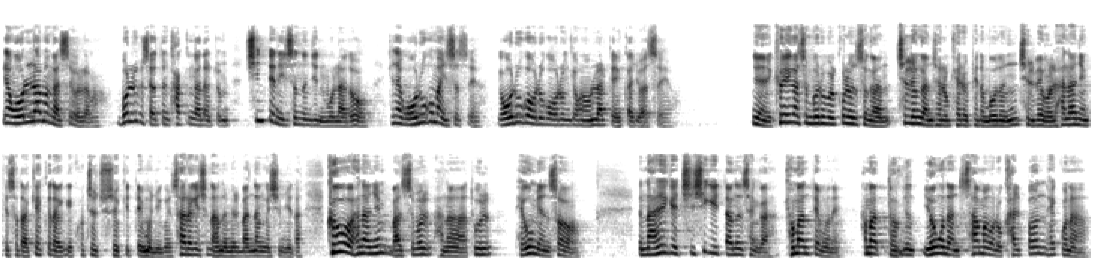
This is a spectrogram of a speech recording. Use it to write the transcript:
그냥 올라만 갔어요 올라만 모르겠어요 어떤 가끔가다 좀 신 때는 있었는지는 몰라도 그냥 오르고만 있었어요. 오르고 오르고 오른 경우는 올라갈 때까지 왔어요. 예, 교회 가서 무릎을 꿇는 순간 7년간 저를 괴롭히는 모든 질병을 하나님께서 다 깨끗하게 고쳐주셨기 때문이고 살아계신 하나님을 만난 것입니다. 그 하나님 말씀을 하나 둘 배우면서 나에게 지식이 있다는 생각, 교만 때문에 하마터면 영원한 사망으로 갈 뻔했구나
